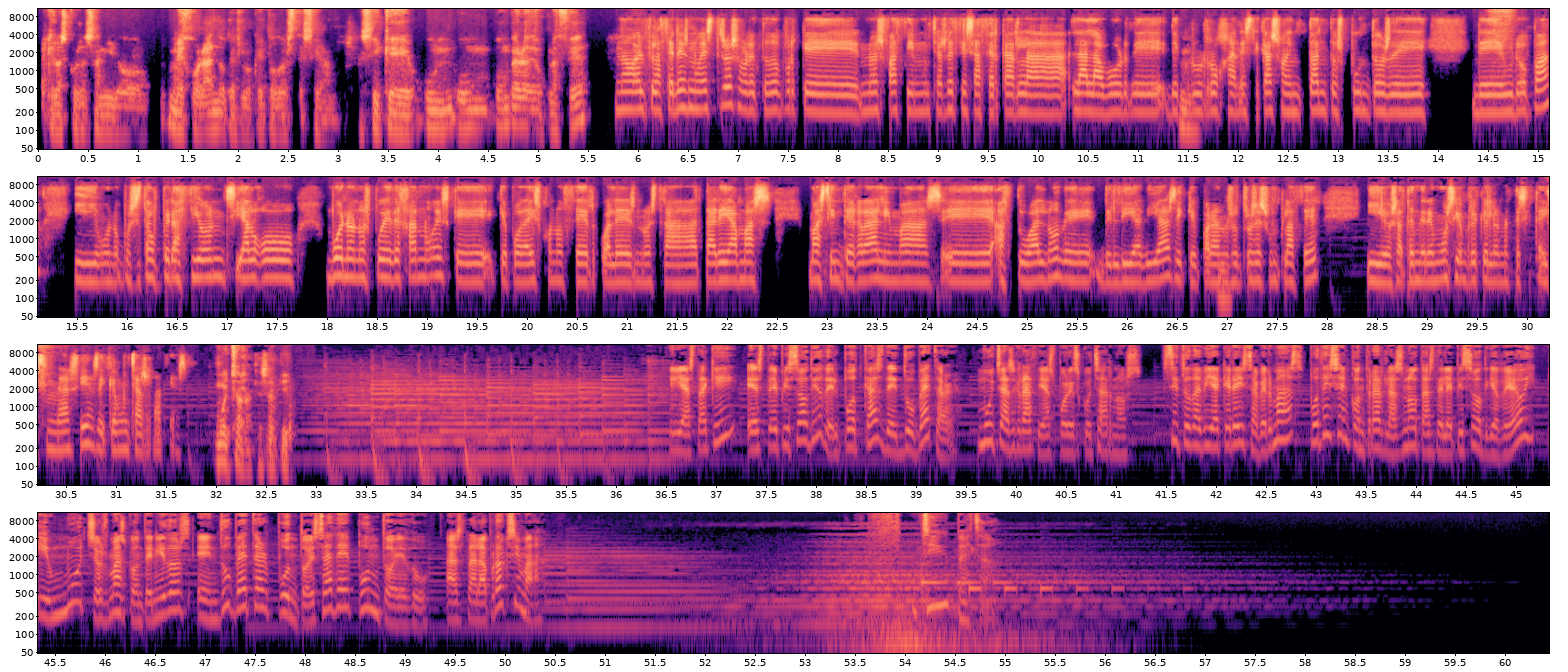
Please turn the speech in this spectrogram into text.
que las cosas han ido mejorando, que es lo que todos deseamos. Así que un, verdadero placer No, el placer es nuestro, sobre todo porque no es fácil muchas veces acercar la, labor de, mm. Cruz Roja, en este caso, en tantos puntos de, Europa. Y bueno, pues esta operación, si algo bueno nos puede dejar, ¿no? es que, podáis conocer cuál es nuestra tarea más, más integral y más eh, actual ¿no? del día a día. Así que para mm. nosotros es un placer y os atenderemos siempre que lo necesitáis, Ignacio. Así que muchas gracias. Muchas gracias a ti. Y hasta aquí este episodio del podcast de Do Better. Muchas gracias por escucharnos. Si todavía queréis saber más, podéis encontrar las notas del episodio de hoy y muchos más contenidos en dobetter.esade.edu. Hasta la próxima. Do Better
